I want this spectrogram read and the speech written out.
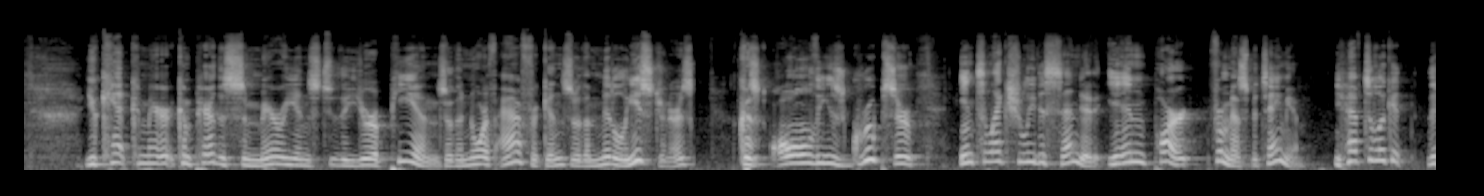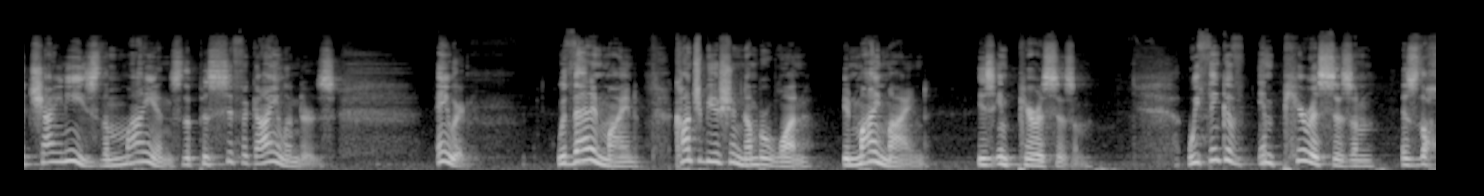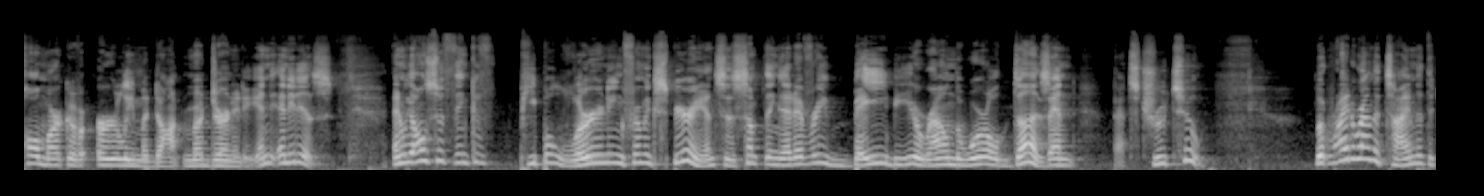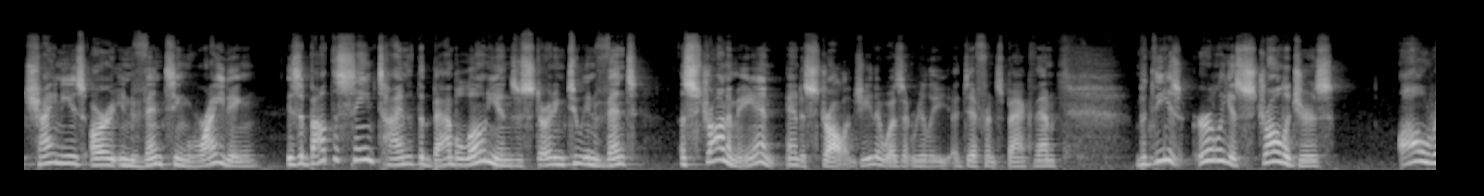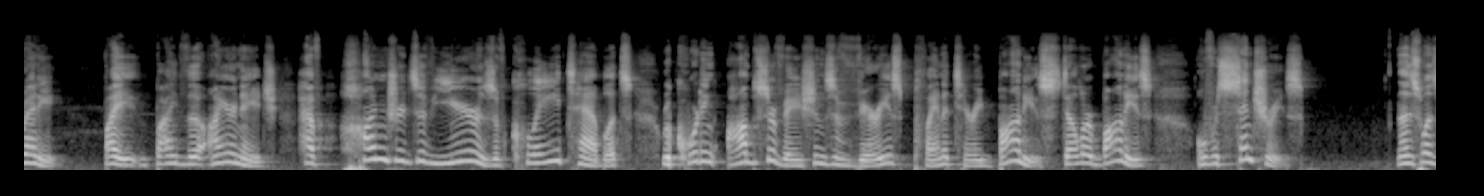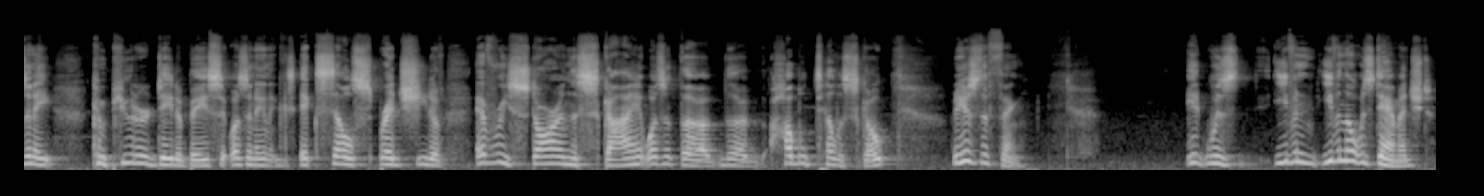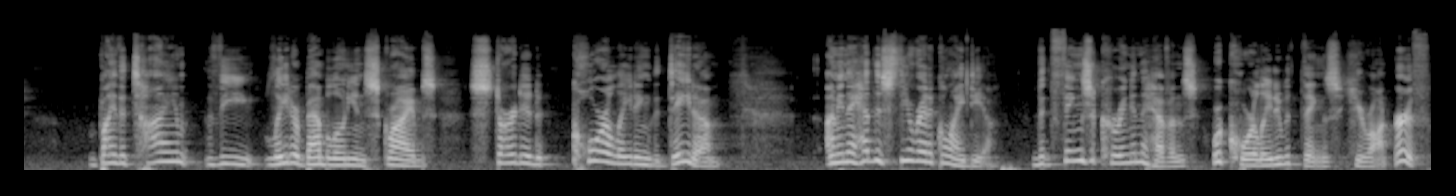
you can't compare, the Sumerians to the Europeans or the North Africans or the Middle Easterners, because all these groups are intellectually descended in part from Mesopotamia. You have to look at the Chinese, the Mayans, the Pacific Islanders. Anyway, with that in mind, contribution number one, in my mind, is empiricism. We think of empiricism as the hallmark of early modernity, and, and it is. And we also think of people learning from experience as something that every baby around the world does. And that's true too. But right around the time that the Chinese are inventing writing is about the same time that the Babylonians are starting to invent astronomy and, and astrology. There wasn't really a difference back then. But these early astrologers already, by, by the Iron Age, have hundreds of years of clay tablets recording observations of various planetary bodies, stellar bodies, over centuries. Now, this wasn't a computer database, it wasn't an Excel spreadsheet of every star in the sky, it wasn't the, the Hubble telescope. But here's the thing it was, even, even though it was damaged, by the time the later Babylonian scribes started correlating the data, I mean, they had this theoretical idea that things occurring in the heavens were correlated with things here on earth.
